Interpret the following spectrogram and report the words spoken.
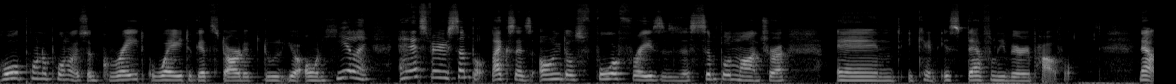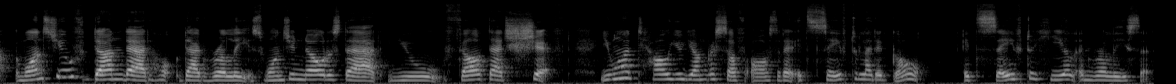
Ho'oponopono is a great way to get started to do your own healing, and it's very simple. Like I said, it's only those four phrases, a simple mantra, and it can it's definitely very powerful. Now, once you've done that that release, once you notice that you felt that shift, you want to tell your younger self also that it's safe to let it go. It's safe to heal and release it.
